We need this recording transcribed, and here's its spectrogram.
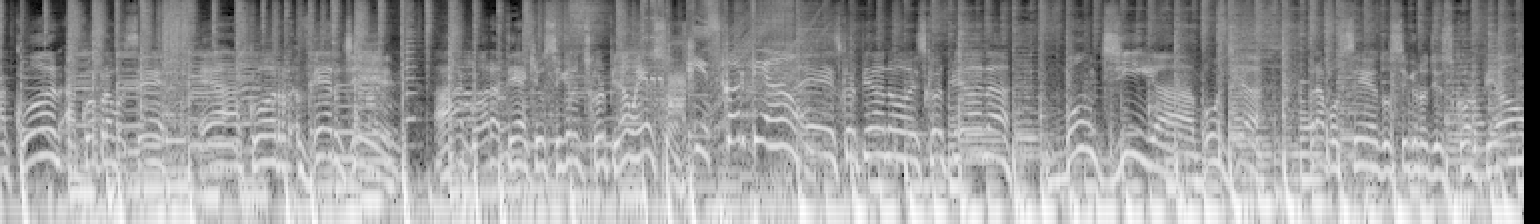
A cor, a cor para você é a cor verde. Agora tem aqui o signo de escorpião, é isso? Escorpião. Ei, escorpiano, escorpiana, bom dia, bom dia pra você do signo de escorpião.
